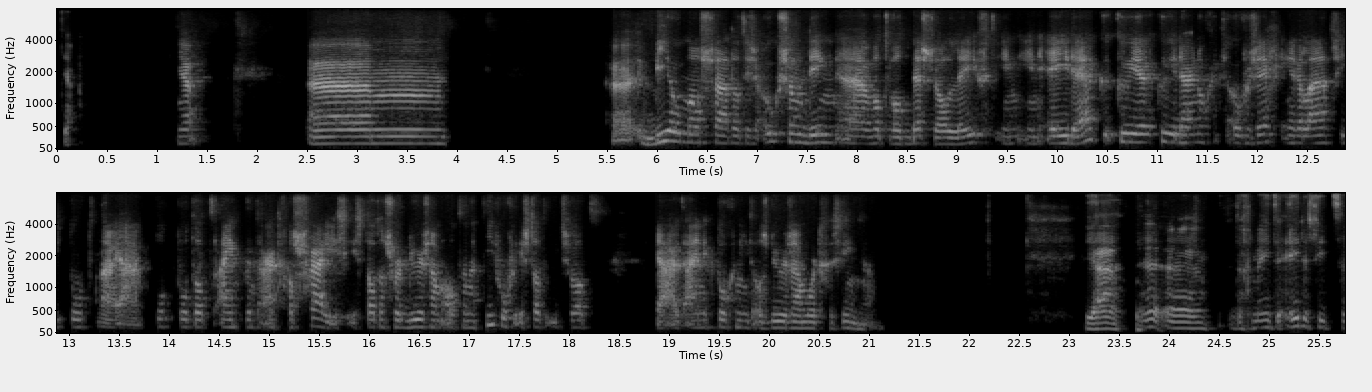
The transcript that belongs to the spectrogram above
ja. Ja. Um, uh, biomassa, dat is ook zo'n ding uh, wat, wat best wel leeft in, in Ede. Kun je, kun je daar nog iets over zeggen in relatie tot, nou ja, tot, tot dat eindpunt aardgasvrij? Is, is dat een soort duurzaam alternatief of is dat iets wat ja, uiteindelijk toch niet als duurzaam wordt gezien? Ja, uh, de gemeente Ede ziet,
